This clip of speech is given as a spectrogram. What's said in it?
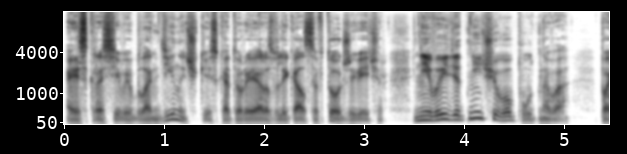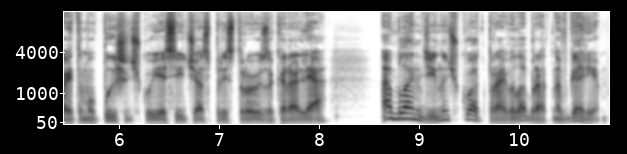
а из красивой блондиночки, с которой я развлекался в тот же вечер, не выйдет ничего путного. Поэтому пышечку я сейчас пристрою за короля, а блондиночку отправил обратно в гарем.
